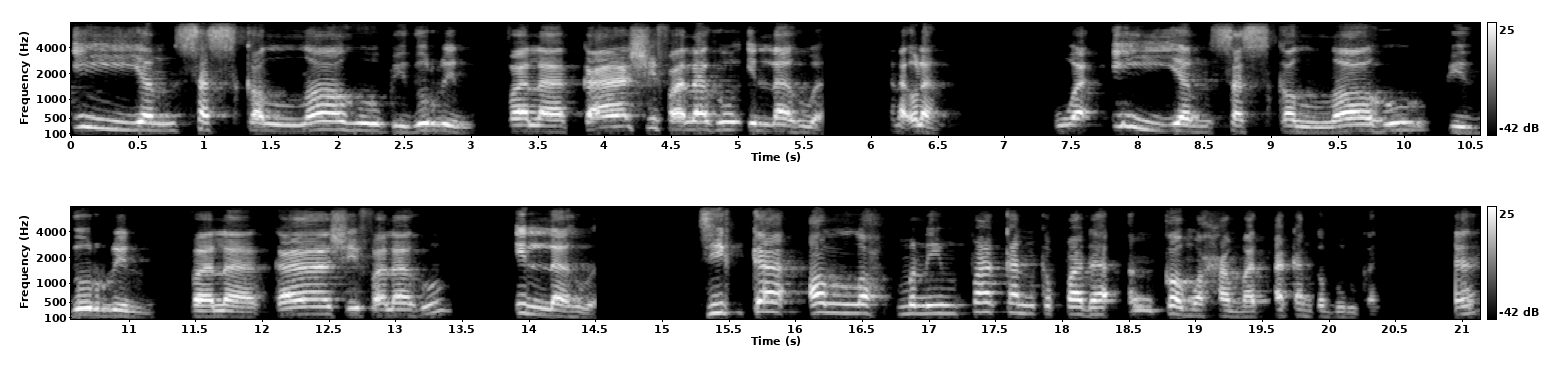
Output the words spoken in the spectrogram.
iyam saskallahu bidurrin fala kashifalahu illa huwa. Anak ulang. Wa iyam saskallahu bidurrin fala kashifalahu illa huwa. Jika Allah menimpakan kepada engkau Muhammad akan keburukan. Ya,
